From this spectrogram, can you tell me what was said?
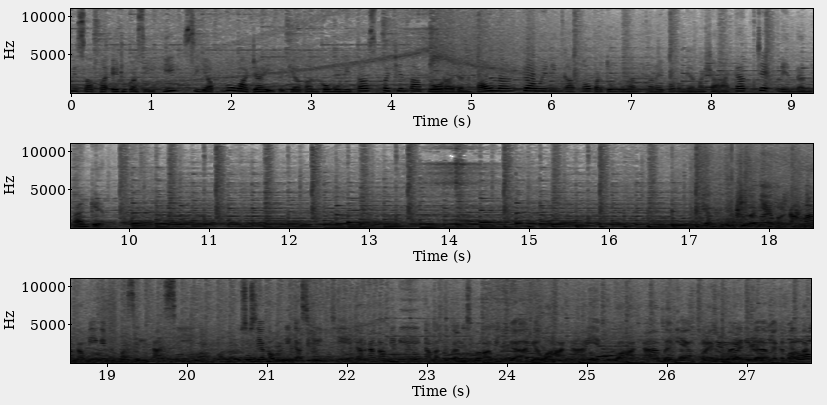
wisata edukasi iki siap mewadahi kegiatan komunitas pecinta flora dan fauna gawe ningkatno pertumbuhan perekonomian masyarakat cek nendang bangkit. Memfasilitasi khususnya komunitas kelinci karena kami di Taman Botani Sukorami juga ada wahana yaitu wahana Bani di mana di dalamnya terdapat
